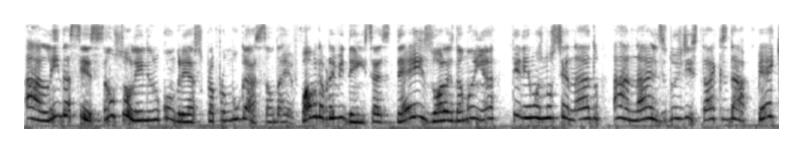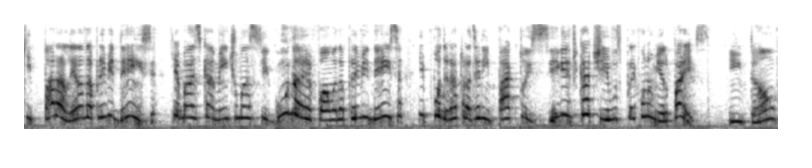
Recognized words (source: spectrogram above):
além da sessão solene no Congresso para promulgação da reforma da Previdência às 10 horas da manhã, teremos no Senado a análise dos destaques da PEC paralela da Previdência, que é basicamente uma segunda reforma da Previdência e poderá trazer impactos significativos para a economia do país. Então,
